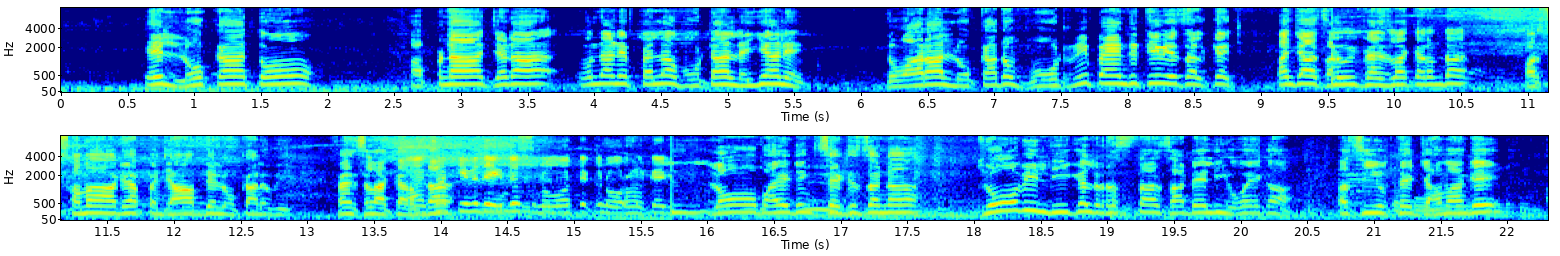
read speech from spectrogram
ਇਹ ਲੋਕਾਂ ਤੋਂ ਆਪਣਾ ਜਿਹੜਾ ਉਹਨਾਂ ਨੇ ਪਹਿਲਾਂ ਵੋਟਾਂ ਲਈਆਂ ਨੇ, ਦੁਬਾਰਾ ਲੋਕਾਂ ਤੋਂ ਵੋਟ ਨਹੀਂ ਪੈਣ ਦਿੱਤੀ ਵੀ ਇਸ ਹਲਕੇ 'ਚ। ਪੰਜਾਂ ਸਾਲ ਨੂੰ ਵੀ ਫੈਸਲਾ ਕਰਨ ਦਾ ਔਰ ਸਮਾਂ ਆ ਗਿਆ ਪੰਜਾਬ ਦੇ ਲੋਕਾਂ ਨੂੰ ਵੀ ਫੈਸਲਾ ਕਰਨ ਦਾ ਸਰ ਕਿਵੇਂ ਦੇਖਦੇ ਹੋ ਸਨੋਰ ਤੇ ਕਨੌਰ ਹਲਕੇ? ਲਾਅ ਅਬਾਈਡਿੰਗ ਸਿਟੀਜ਼ਨ ਆ ਜੋ ਵੀ ਲੀਗਲ ਰਸਤਾ ਸਾਡੇ ਲਈ ਹੋਏਗਾ ਅਸੀਂ ਉੱਥੇ ਜਾਵਾਂਗੇ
